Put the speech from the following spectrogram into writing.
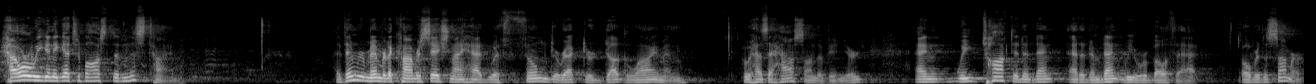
How are we going to get to Boston this time? I then remembered a conversation I had with film director Doug Liman, who has a house on the vineyard, and we talked at, event, at an event we were both at over the summer.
